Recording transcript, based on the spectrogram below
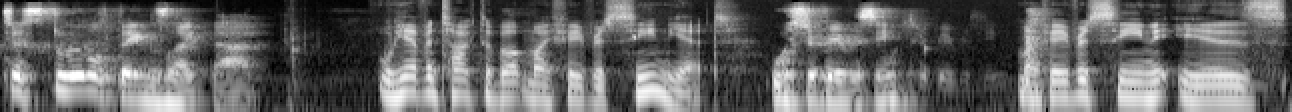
just little things like that. We haven't talked about my favorite scene yet. What's your favorite scene? My favorite scene is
